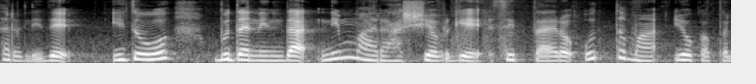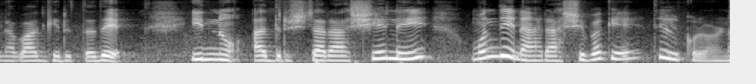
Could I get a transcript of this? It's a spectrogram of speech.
ತರಲಿದೆ. ಇದು ಬುಧನಿಂದ ನಿಮ್ಮ ರಾಶಿಯವರಿಗೆ ಸಿಗ್ತಾ ಇರೋ ಉತ್ತಮ ಯೋಗ ಫಲವಾಗಿರುತ್ತದೆ. ಇನ್ನು ಅದೃಷ್ಟ ರಾಶಿಯಲ್ಲಿ ಮುಂದಿನ ರಾಶಿ ಬಗ್ಗೆ ತಿಳ್ಕೊಳ್ಳೋಣ.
